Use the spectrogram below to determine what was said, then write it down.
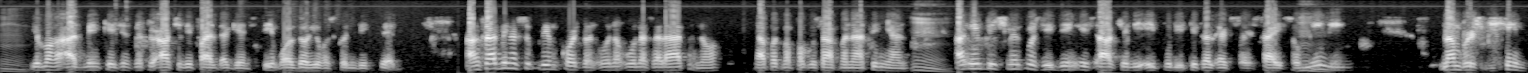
Mhm. Yung mga admin cases that were actually filed against him although he was convicted. Ang sabi ng Supreme Court doon, unang-una sa lahat, ano, dapat mapag-usapan natin yan, Mm. ang impeachment proceeding is actually a political exercise. So Mm. meaning, numbers game.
